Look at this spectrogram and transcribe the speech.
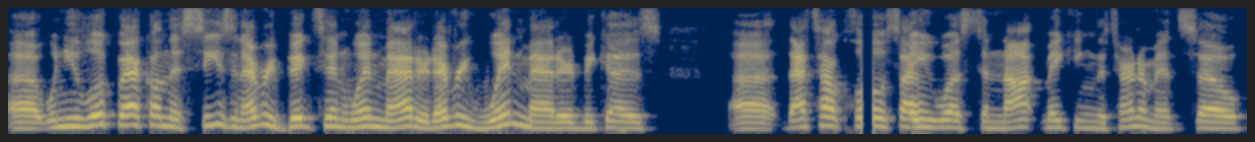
Uh, when you look back on this season, every Big Ten win mattered. Every win mattered because uh, that's how close IU was to not making the tournament. So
